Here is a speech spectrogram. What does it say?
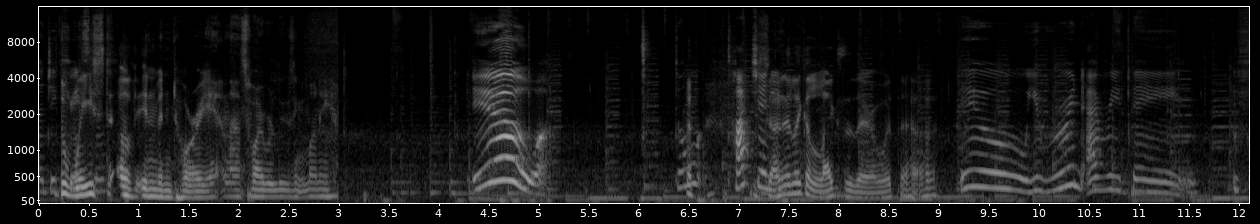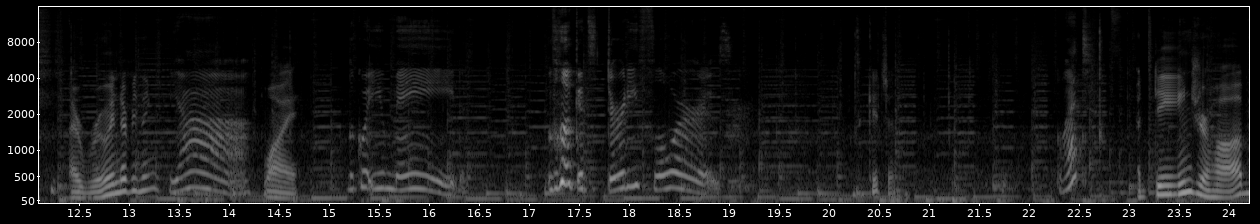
The decrease waste of inventory, and that's why we're losing money. Ew! Don't touch You it. sounded like Alexa there. What the hell? Ew! You ruined everything. I ruined everything? Yeah. Why? Look what you made. Look, it's dirty floors. It's a kitchen. What? A danger hob?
